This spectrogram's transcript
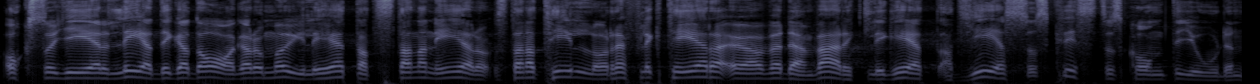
också ger lediga dagar och möjlighet att stanna ner, stanna till och reflektera över den verklighet att Jesus Kristus kom till jorden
